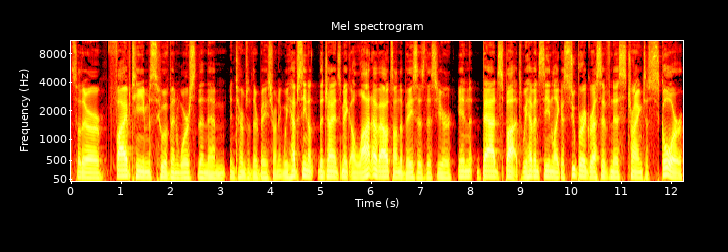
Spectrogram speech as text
So there are five teams who have been worse than them in terms of their base running. We have seen the Giants make a lot of outs on the bases this year in bad spots. We haven't seen like a super aggressiveness trying to score.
